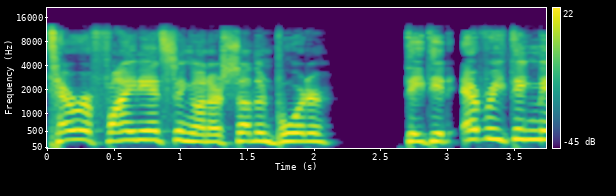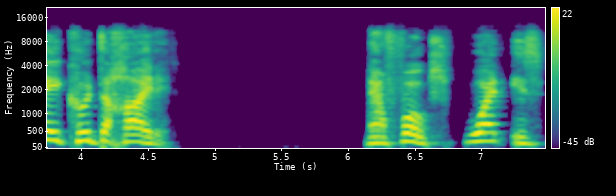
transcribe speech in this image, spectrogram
terror financing on our southern border. They did everything they could to hide it. Now, folks, what is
